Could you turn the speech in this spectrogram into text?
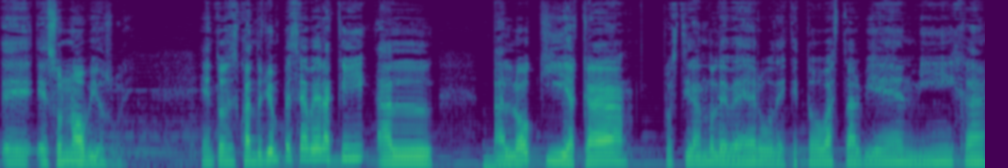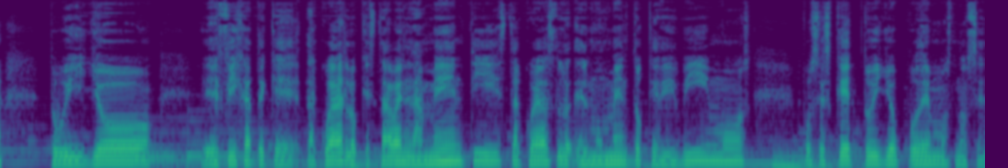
eh, eh, son obvios, güey. Entonces cuando yo empecé a ver aquí al, a Loki acá, pues tirándole verbo de que todo va a estar bien, mi hija, tú y yo, eh, fíjate que te acuerdas lo que estaba en la mentis, te acuerdas el momento que vivimos, pues es que tú y yo podemos, no sé,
